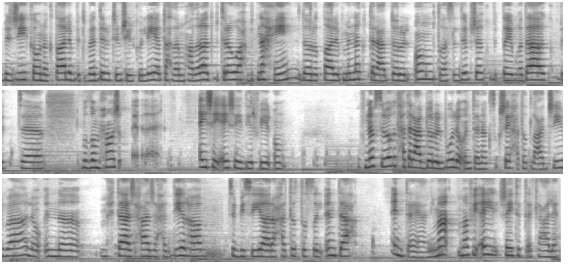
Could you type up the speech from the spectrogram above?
بتجي كونك طالب بتبدل بتمشي الكلية بتحضر محاضرات بتروح بتنحي دور الطالب منك بتلعب دور الأم بتغسل دبشك بتطيب غداك بت بتضم حوشك أي شيء أي شيء تدير فيه الأم. وفي نفس الوقت حتلعب دور البو لو أنت ناقصك شيء حتطلع تجيبه. لو إنه محتاج حاجة حتديرها تبي سيارة حتتصل أنت أنت يعني ما ما في أي شيء تتكي عليه.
